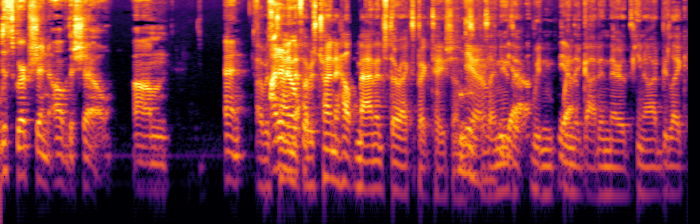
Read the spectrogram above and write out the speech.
description of the show. Um, and I was I trying know to. I was trying to help manage their expectations Yeah. because I knew Yeah. that when Yeah. when they got in there, you know, I'd be like,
